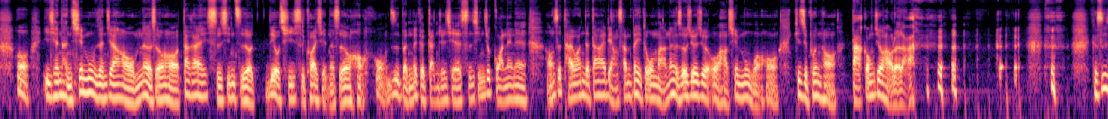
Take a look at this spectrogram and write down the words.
哦，以前很羡慕人家哈，我们那个时候哈，大概时薪只有六七十块钱的时候，哦，日本那个感觉起来时薪就管了呢，好像是台湾的大概两三倍多嘛。那个时候就觉得哇，好羡慕哦，吼，去日本吼打工就好了啦。可是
